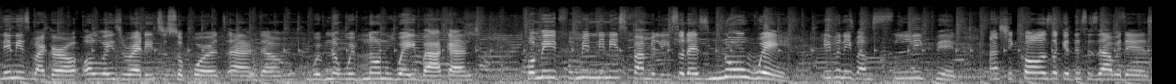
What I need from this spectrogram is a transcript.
Nini's my girl, always ready to support, and um, we've known we've known way back. And for me, for me, Nini's family. So there's no way, even if I'm sleeping and she calls, okay, this is how it is.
